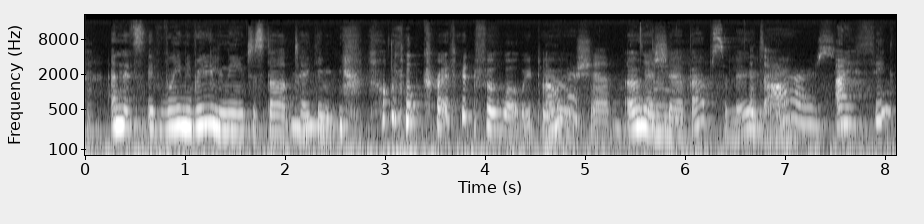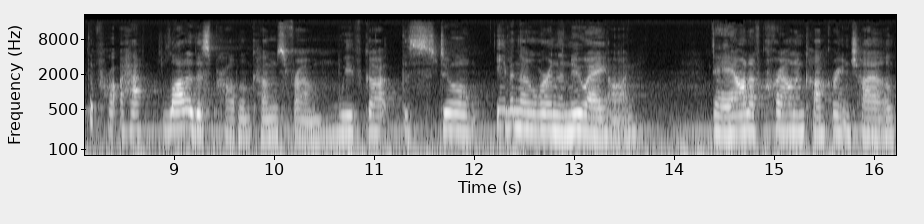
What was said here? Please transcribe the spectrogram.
And it's if we really need to start mm-hmm. taking a lot more credit for what we do. Ownership. Ownership, absolutely. It's ours. I think the pro- half, a lot of this problem comes from we've got this still, even though we're in the new aeon, the aeon of crowned and conquering child,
